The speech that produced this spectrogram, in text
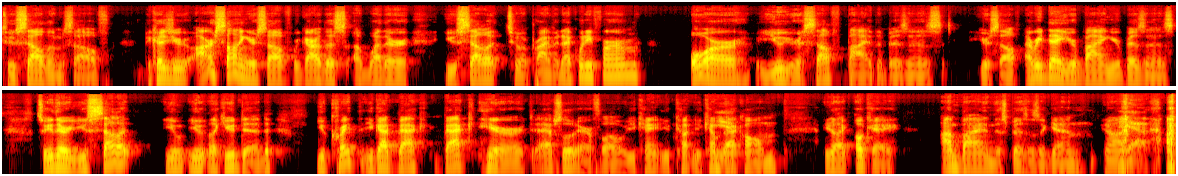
to sell themselves because you are selling yourself regardless of whether you sell it to a private equity firm or you yourself buy the business yourself every day you're buying your business so either you sell it you you like you did you create you got back back here to absolute airflow. You can't you come you come Yeah. back home. You're like okay i'm buying this business again. You know Yeah. I'm,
